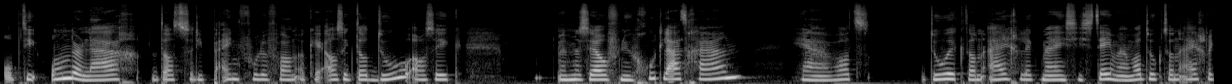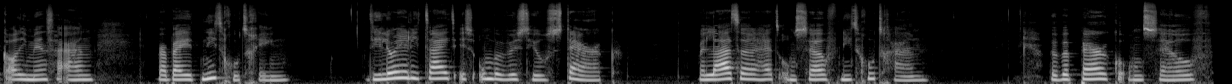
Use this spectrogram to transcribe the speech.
op die onderlaag dat ze die pijn voelen van, oké, als ik dat doe, als ik met mezelf nu goed laat gaan, ja, wat doe ik dan eigenlijk mijn systeem aan? Wat doe ik dan eigenlijk al die mensen aan waarbij het niet goed ging? Die loyaliteit is onbewust heel sterk. We laten het onszelf niet goed gaan. We beperken onszelf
